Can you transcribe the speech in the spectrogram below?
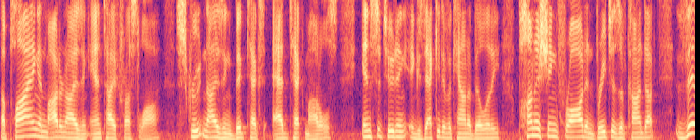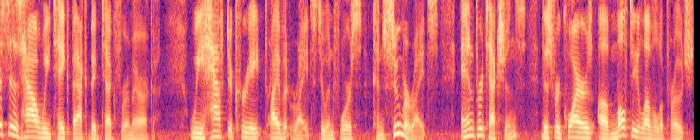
applying and modernizing antitrust law, scrutinizing big tech's ad tech models, instituting executive accountability, punishing fraud and breaches of conduct. This is how we take back big tech for America. We have to create private rights to enforce consumer rights and protections. This requires a multi level approach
